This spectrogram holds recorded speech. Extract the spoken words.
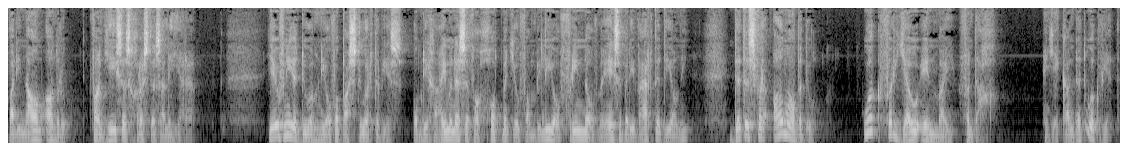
wat die naam aanroep van Jesus Christus hulle Here. Jy hoef nie 'n dominee of 'n pastoor te wees om die geheimenisse van God met jou familie of vriende of mense by die werk te deel nie. Dit is vir almal bedoel ook vir jou en my vandag. En jy kan dit ook weet.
